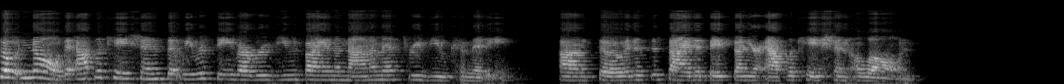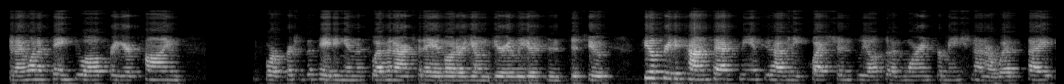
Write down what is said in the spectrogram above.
So no, the applications that we receive are reviewed by an anonymous review committee. Um, so it is decided based on your application alone. And I want to thank you all for your time for participating in this webinar today about our Young Dairy Leaders Institute. Feel free to contact me if you have any questions. We also have more information on our website,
